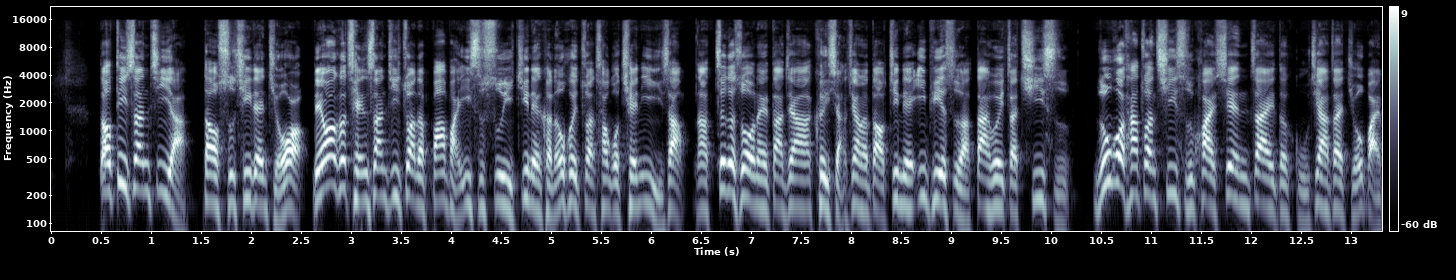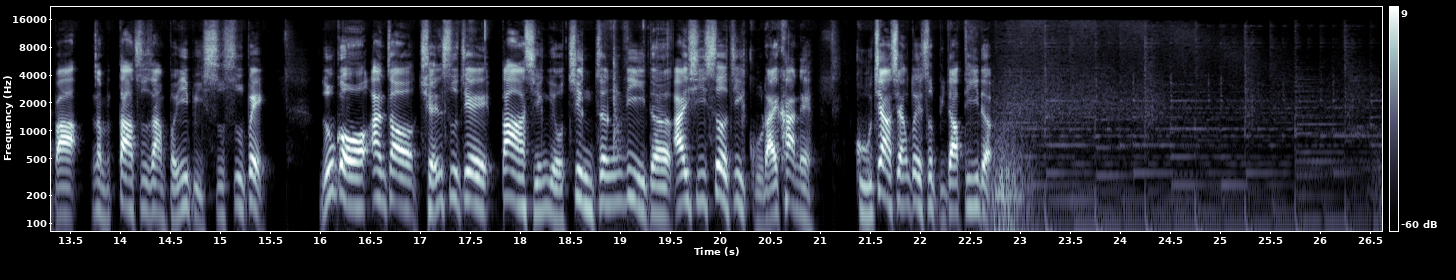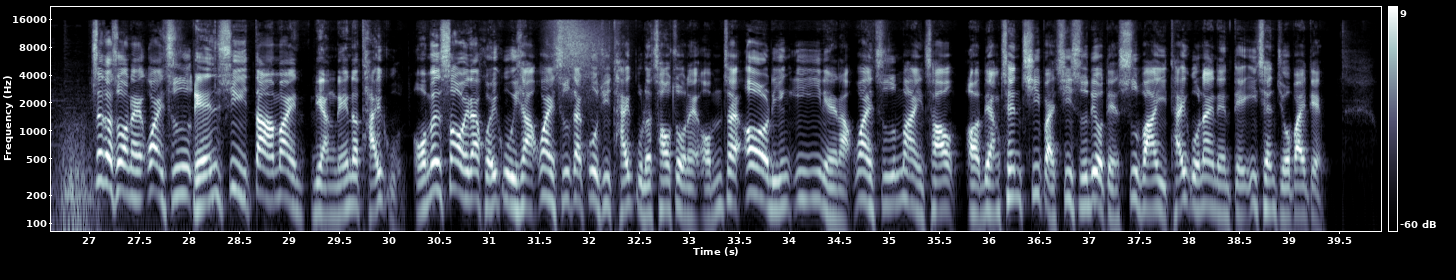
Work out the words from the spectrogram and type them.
到第三季啊到十七点九二。联发科前三季赚了八百一十四亿，今年可能会赚超过千亿以上。那这个时候呢，大家可以想象得到，今年 EPS 啊大概会在七十。如果它赚七十块，现在的股价在九百八，那么大致上本一比十四倍。如果按照全世界大型有竞争力的 IC 设计股来看呢，股价相对是比较低的。这个时候呢，外资连续大卖两年的台股，我们稍微来回顾一下外资在过去台股的操作呢。我们在二零一一年啊，外资卖超呃两千七百七十六点四八亿，台股那一年跌一千九百点。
